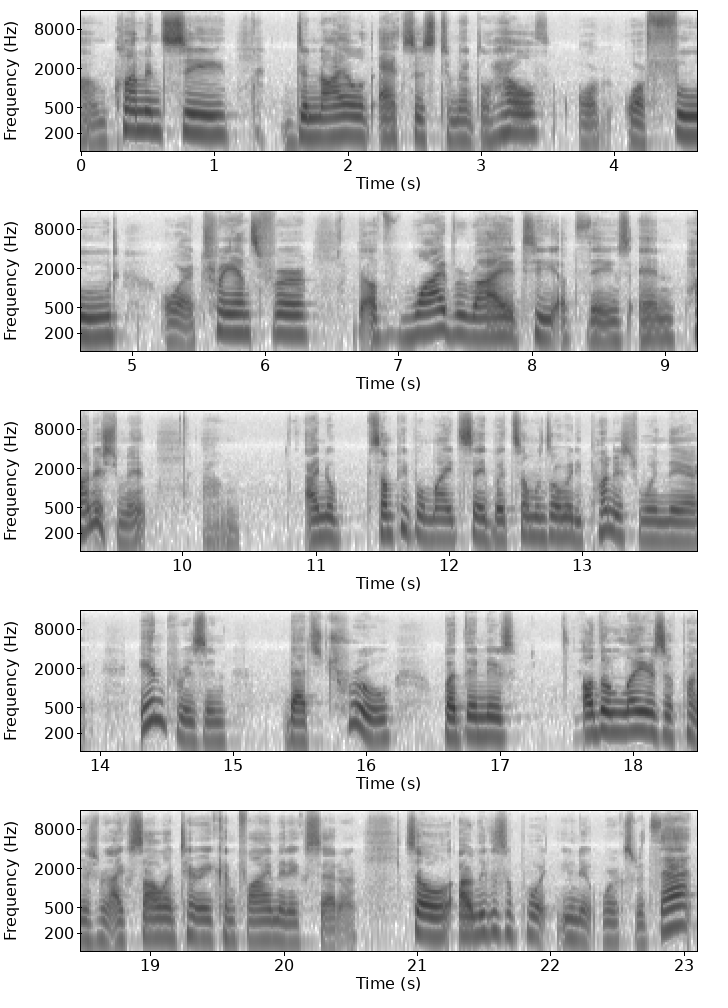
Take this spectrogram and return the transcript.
um, clemency, denial of access to mental health or, or food or a transfer, a wide variety of things, and punishment. Um, I know some people might say, but someone's already punished when they're in prison. That's true, but then there's other layers of punishment like solitary confinement, et cetera. So our legal support unit works with that.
